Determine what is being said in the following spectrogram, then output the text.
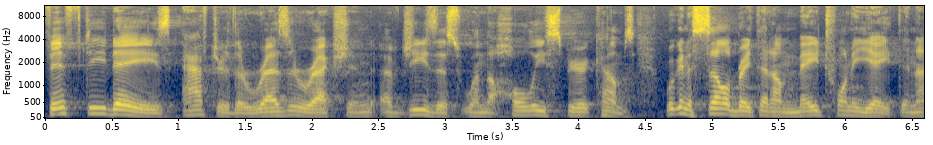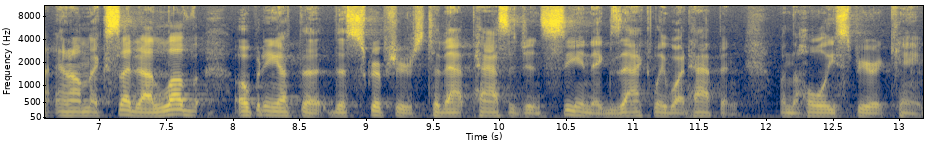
50 days after the resurrection of Jesus when the Holy Spirit comes. We're going to celebrate that on May 28th, and, I, and I'm excited. I love opening up the, the scriptures to that passage and seeing exactly what happened when the Holy Spirit came.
